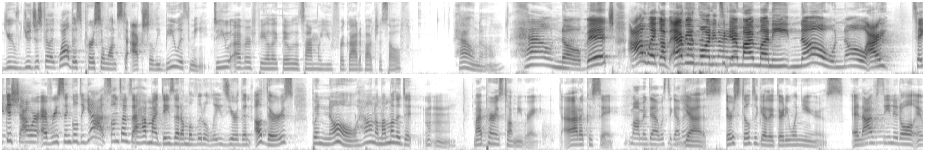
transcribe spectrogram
you you just feel like wow, this person wants to actually be with me. do you ever feel like there was a time where you forgot about yourself? Hell no. Hell no, bitch. I wake up every morning to get my money. No, no. I take a shower every single day. Yeah, sometimes I have my days that I'm a little lazier than others, but no, hell no. My mother did. Mm-mm. My Right. parents taught me right. That I could say. Mom and dad was together. Yes, they're still together 31 years. And I've ah. seen it all in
